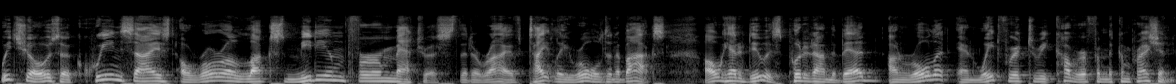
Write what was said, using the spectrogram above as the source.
We chose a queen sized Aurora Luxe medium firm mattress that arrived tightly rolled in a box. All we had to do is put it on the bed, unroll it, and wait for it to recover from the compression.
